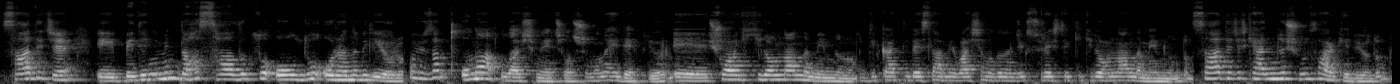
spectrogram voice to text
Sadece e, bedenimin daha sağlıklı olduğu oranı biliyorum. O yüzden ona ulaşmaya çalışıyorum. Onu hedefliyorum. E, şu anki kilomdan da memnunum. Dikkatli beslenmeye başlamadan önceki süreçteki kilomdan da memnundum. Sadece kendimde şunu fark ediyordum.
